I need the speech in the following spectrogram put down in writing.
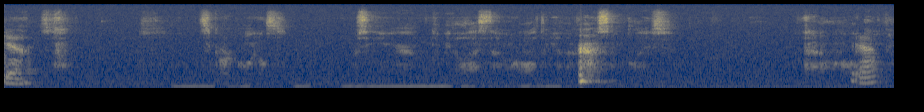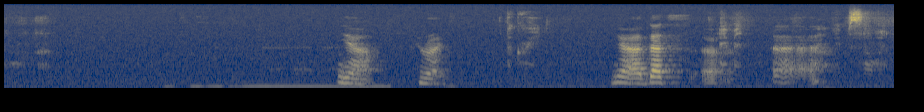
Yeah. Gargoyles. Our senior year could be the last time we're all together in the same place. And I don't want Yeah. anything ruin that. Yeah, you're right. Agreed. Yeah, that's. Uh, uh, I'm so in.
